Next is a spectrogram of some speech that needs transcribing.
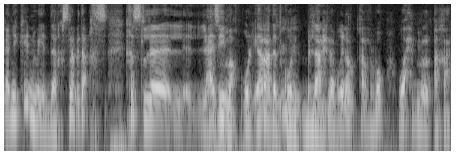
يعني كاين ما يدار. خصنا بدا خص خص العزيمة والإرادة تكون. بالله إحنا بغينا نقربوا واحد من الآخر.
